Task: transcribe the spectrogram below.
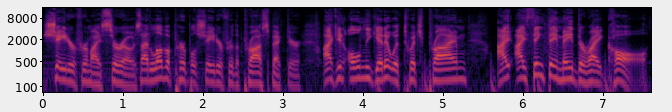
shader for my Suros. I'd love a purple shader for the Prospector. I can only get it with Twitch Prime. I, I think they made the right call.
